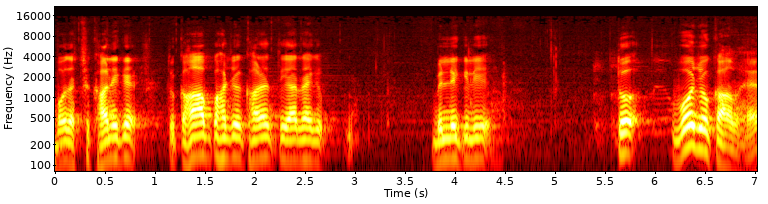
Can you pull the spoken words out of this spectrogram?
بہت اچھے کھانے کے تو کہاں آپ کو ہر جگہ کھانے تیار رہیں گے ملنے کے لیے تو وہ جو کام ہے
